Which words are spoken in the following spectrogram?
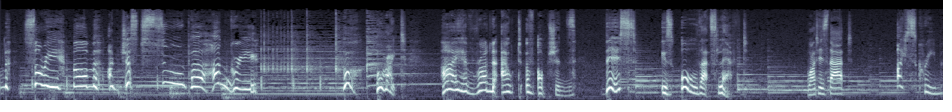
Am sorry, Mum. I'm just super hungry. Oh, all right. I have run out of options. This is all that's left. What is that? Ice cream.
